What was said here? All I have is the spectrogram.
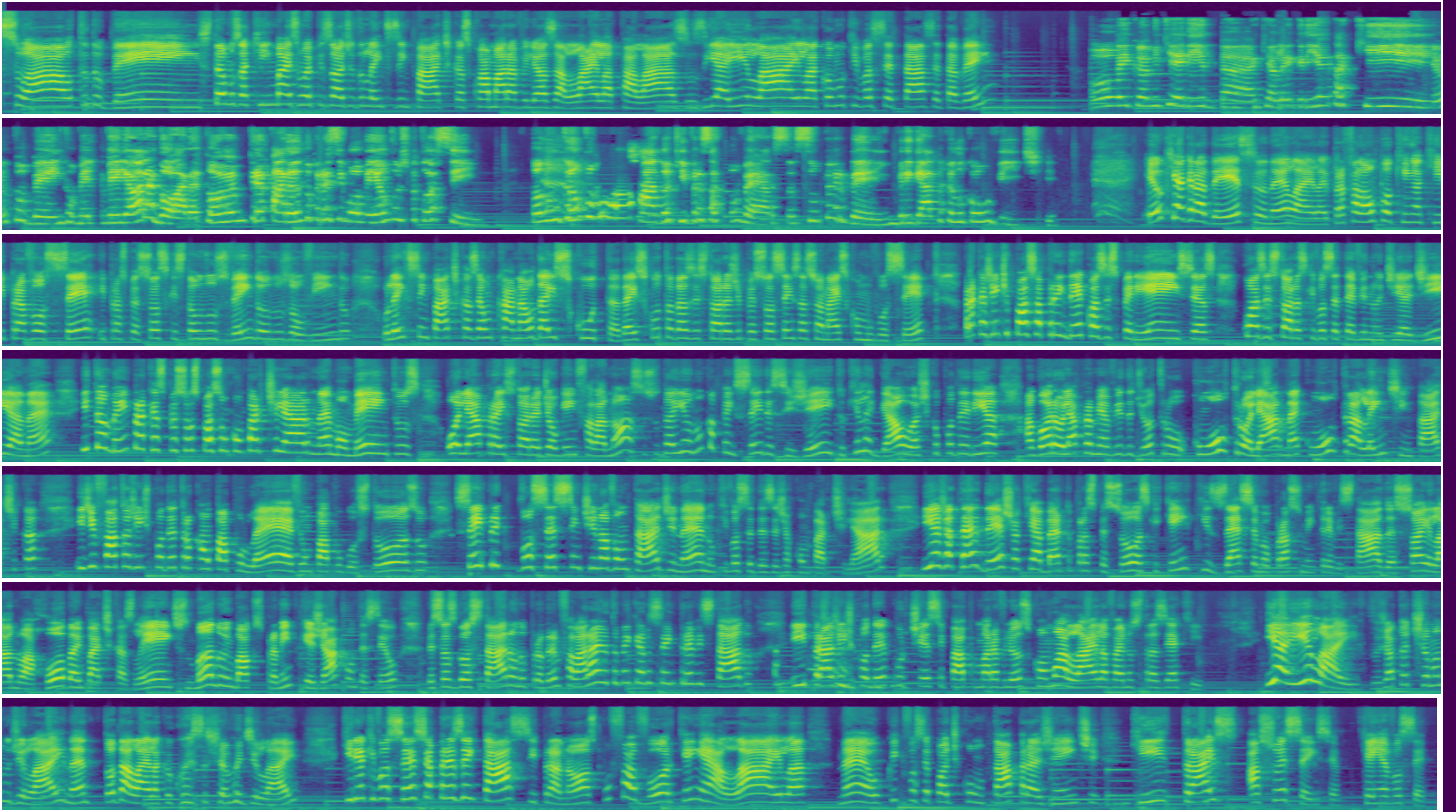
pessoal, tudo bem? Estamos aqui em mais um episódio do Lentes Empáticas com a maravilhosa Laila Palazos. E aí, Laila, como que você tá? Você tá bem? Oi, Cami querida, que alegria estar tá aqui. Eu tô bem, tô me melhor agora. Tô me preparando para esse momento, já tô assim. Tô num campo relaxado aqui para essa conversa. Super bem. Obrigada pelo convite. Eu que agradeço, né, Laila? E para falar um pouquinho aqui para você e para as pessoas que estão nos vendo ou nos ouvindo, o Lentes Simpáticas é um canal da escuta, da escuta das histórias de pessoas sensacionais como você, para que a gente possa aprender com as experiências, com as histórias que você teve no dia a dia, né? E também para que as pessoas possam compartilhar, né, momentos, olhar para a história de alguém e falar: "Nossa, isso daí eu nunca pensei desse jeito, que legal, eu acho que eu poderia agora olhar para minha vida de outro com outro olhar olhar, né, com outra lente empática e de fato a gente poder trocar um papo leve, um papo gostoso, sempre você se sentindo à vontade, né, no que você deseja compartilhar. E eu já até deixo aqui aberto para as pessoas que quem quiser ser meu próximo entrevistado, é só ir lá no arroba empáticas lentes, manda um inbox para mim, porque já aconteceu, pessoas gostaram do programa e falaram, ah, eu também quero ser entrevistado, e para a gente poder curtir esse papo maravilhoso como a Laila vai nos trazer aqui. E aí, Lai, eu já tô te chamando de Lai, né? Toda Laila que eu conheço chama de Lai. Queria que você se apresentasse para nós, por favor. Quem é a Laila? Né? O que, que você pode contar pra gente que traz a sua essência? Quem é você?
